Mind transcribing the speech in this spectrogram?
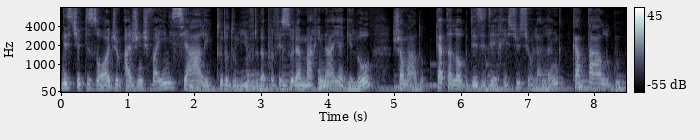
Neste episódio, a gente vai iniciar a leitura do livro da professora Marina Aguilot, chamado Catalogue des idées reçues sur la langue, catálogo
